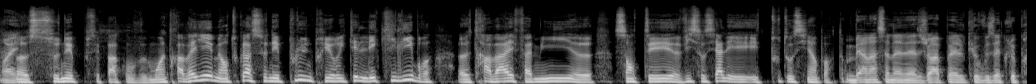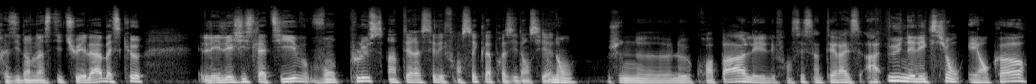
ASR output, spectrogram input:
Ouais. Euh, ce n'est c'est pas qu'on veut moins travailler, mais en tout cas ce n'est plus une priorité. L'équilibre euh, travail, famille, euh, santé, vie sociale est, est tout aussi important. Bernard Sananès, je rappelle que vous êtes le président de l'Institut ELAB. Est-ce que les législatives vont plus intéresser les Français que la présidentielle Non. Je ne le crois pas. Les, les Français s'intéressent à une élection et encore,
